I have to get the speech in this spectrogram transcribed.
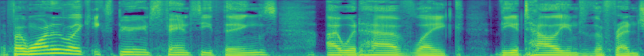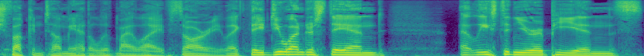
if I wanted to like experience fancy things, I would have like the Italians or the French fucking tell me how to live my life. Sorry. Like they do understand at least in Europeans,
